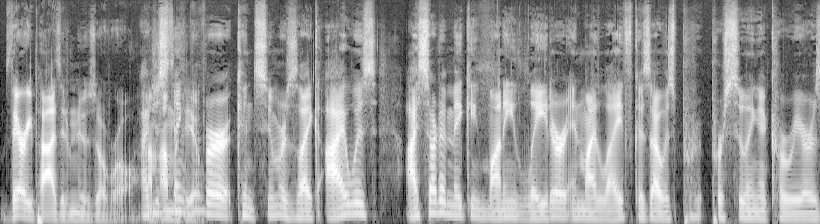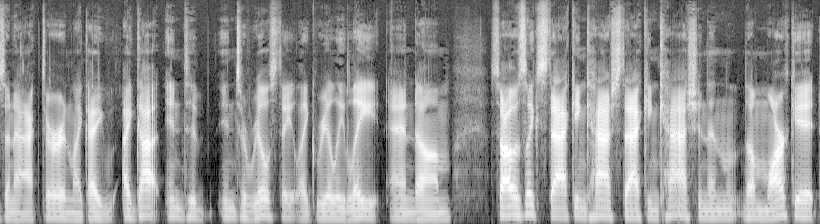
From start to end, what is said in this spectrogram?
very positive news overall. I I'm- just I'm think for consumers, like I was, I started making money later in my life because I was pr- pursuing a career as an actor, and like I, I got into into real estate like really late, and um, so I was like stacking cash, stacking cash, and then the market.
